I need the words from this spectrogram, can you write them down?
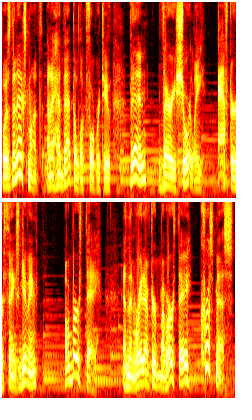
was the next month, and I had that to look forward to. Then, very shortly after Thanksgiving, my birthday. And then right after my birthday, Christmas.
